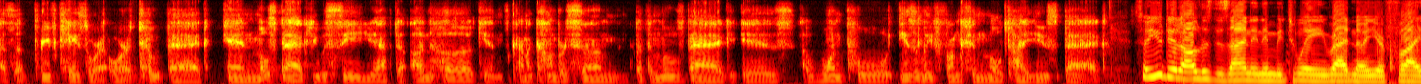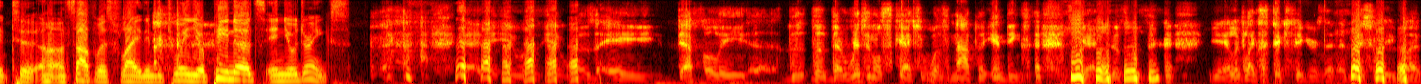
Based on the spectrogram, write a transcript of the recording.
as a briefcase or or a tote bag. And most bags you would see, you have to unhook, and it's kind of cumbersome. But the move bag is a one pull, easily function, multi use bag. So you did all this designing in between riding on your flight to uh, Southwest flight, in between your peanuts and your drinks. it, was, it was a definitely uh, the, the, the original sketch was not the ending sketch. This was, yeah, it looked like stick figures initially, but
